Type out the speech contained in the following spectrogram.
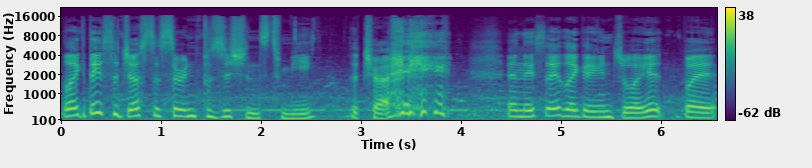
like they suggested certain positions to me to try, and they say like they enjoy it, but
